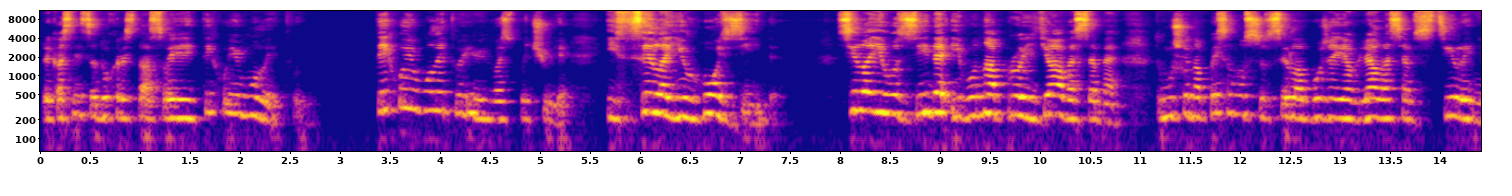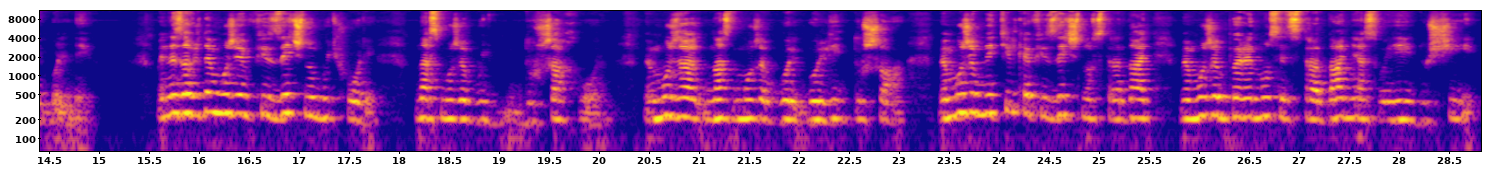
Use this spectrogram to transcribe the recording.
прикосніться до Христа своєю тихою молитвою. Тихою молитвою Він вас почує, і сила Його зійде. Сила Його зійде, і вона прояви себе, тому що написано, що сила Божа являлася в зціленні больних. Ми не завжди можемо фізично бути хворі. У нас може бути душа хвора. Ми може, у нас може боліти душа. Ми можемо не тільки фізично страдати, ми можемо переносити страдання своєї душі.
